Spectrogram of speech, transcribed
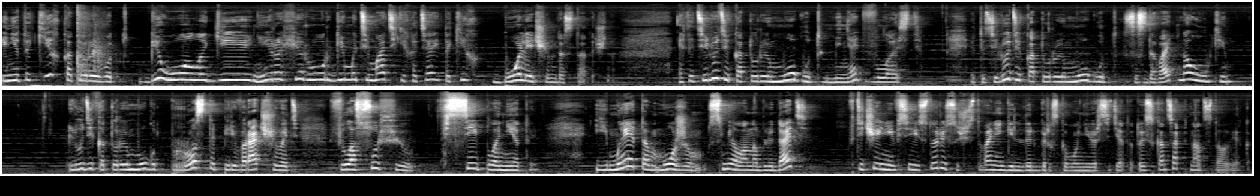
и не таких, которые вот биологи, нейрохирурги, математики, хотя и таких более чем достаточно. Это те люди, которые могут менять власть, это те люди, которые могут создавать науки, люди, которые могут просто переворачивать философию всей планеты. И мы это можем смело наблюдать в течение всей истории существования Гильдербергского университета, то есть с конца 15 века.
